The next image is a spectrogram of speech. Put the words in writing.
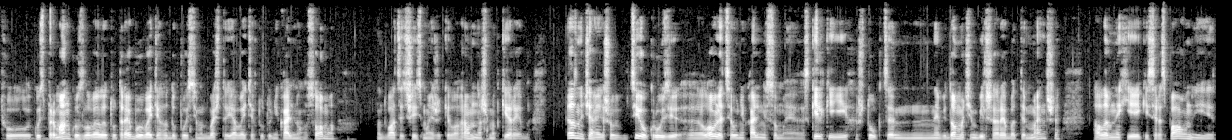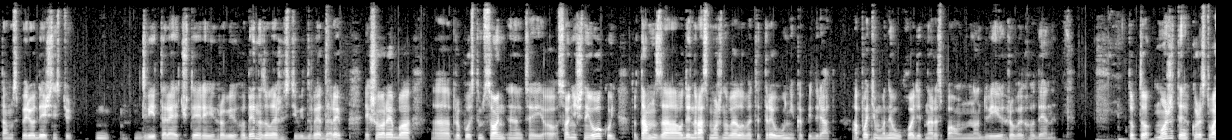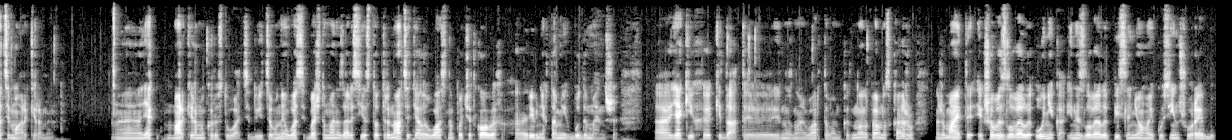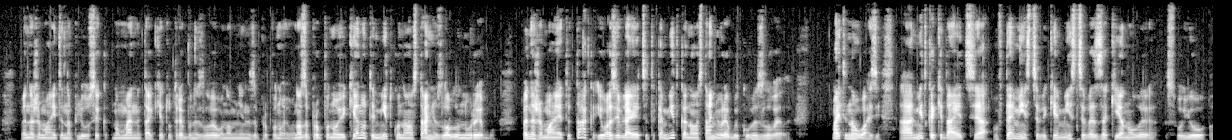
тьфу, якусь приманку, зловили тут рибу і витягли, допустимо, от бачите, я витяг тут унікального сома на 26 майже кілограм на шматки риби. Це означає, що в цій окрузі е, ловляться унікальні соми. Скільки їх штук, це невідомо. Чим більше риба, тим менше. Але в них є якийсь респаун, і там з періодичністю 2-4 ігрові години, в залежності від вида риб. Якщо риба, е, припустимо, сон, е, цей, сонячний окунь, то там за один раз можна виловити 3 уніка підряд, а потім вони уходять на респаун на 2 ігрових години. Тобто можете користуватися маркерами. Е, Як маркерами користуватися? Дивіться, вони у вас, бачите, у мене зараз є 113, але у вас на початкових рівнях там їх буде менше. Е, Як їх е, кидати? Е, Я не знаю, варто вам казати. Ну, напевно, скажу. Нажимаєте, якщо ви зловили уніка і не зловили після нього якусь іншу рибу, ви нажимаєте на плюсик. Ну, в мене так, я тут рибу не зловив, воно мені не запропонує. Воно запропонує кинути мітку на останню зловлену рибу. Ви нажимаєте так, і у вас з'являється така мітка на останню рибу, яку ви зловили. Майте на увазі, мітка кидається в те місце, в яке місце ви закинули свою е,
